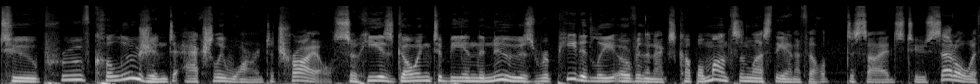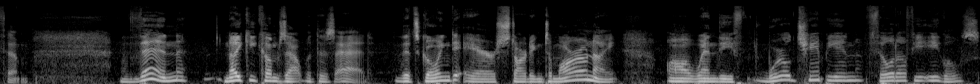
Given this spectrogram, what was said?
to prove collusion to actually warrant a trial. So he is going to be in the news repeatedly over the next couple months unless the NFL decides to settle with him. Then Nike comes out with this ad that's going to air starting tomorrow night uh, when the world champion Philadelphia Eagles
